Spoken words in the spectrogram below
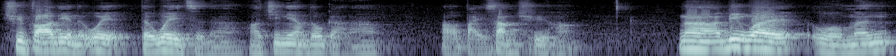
去发电的位的位置呢啊，尽量都给它。啊，摆上去哈。那另外，我们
